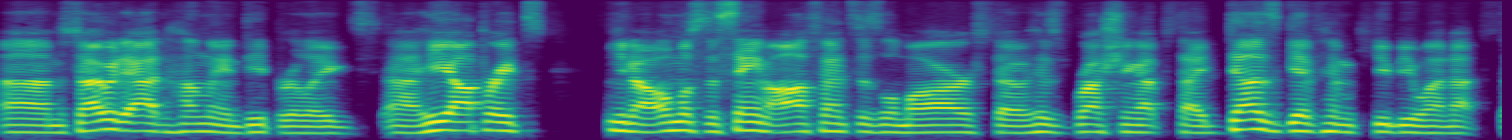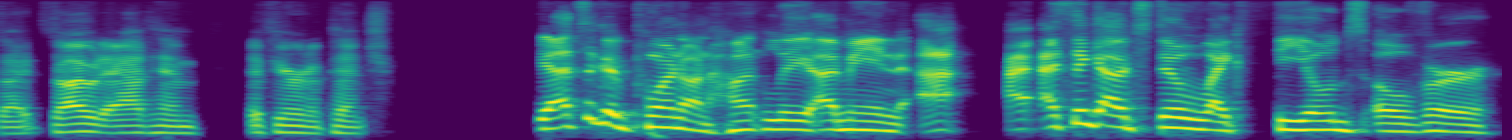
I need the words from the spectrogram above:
Um, so I would add Huntley in deeper leagues. Uh, he operates, you know, almost the same offense as Lamar. So his rushing upside does give him QB1 upside. So I would add him if you're in a pinch. Yeah, that's a good point on Huntley. I mean, I, I think I would still like Fields over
